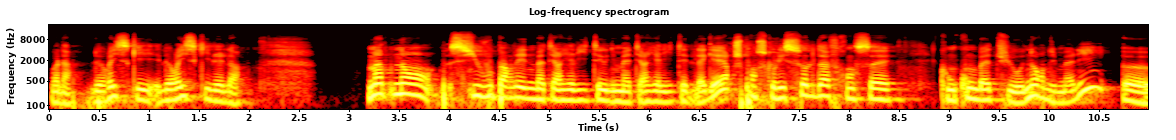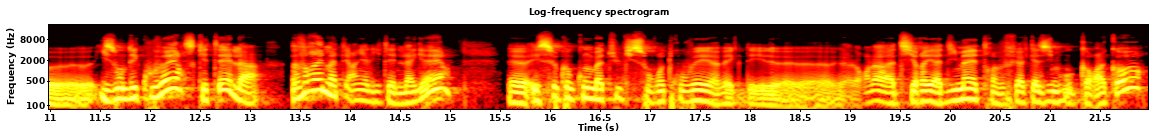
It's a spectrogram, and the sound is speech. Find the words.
Voilà, le risque, le risque, il est là. Maintenant, si vous parlez de matérialité ou d'immatérialité de la guerre, je pense que les soldats français qui ont combattu au nord du Mali, euh, ils ont découvert ce qu'était la vraie matérialité de la guerre, Euh, et ceux qui ont combattu, qui sont retrouvés avec des. Euh, alors là, tirer à 10 mètres, fait quasiment corps à corps,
